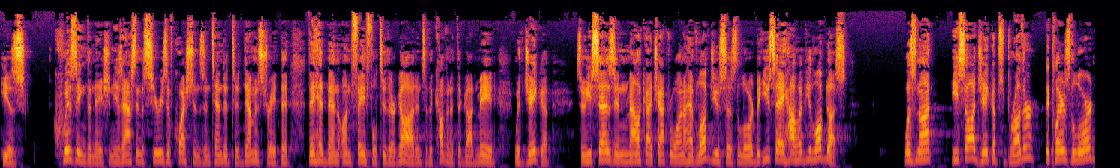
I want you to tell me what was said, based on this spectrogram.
he is quizzing the nation. He is asking them a series of questions intended to demonstrate that they had been unfaithful to their God and to the covenant that God made with Jacob. So he says in Malachi chapter 1, I have loved you, says the Lord, but you say, How have you loved us? Was not Esau Jacob's brother, declares the Lord?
